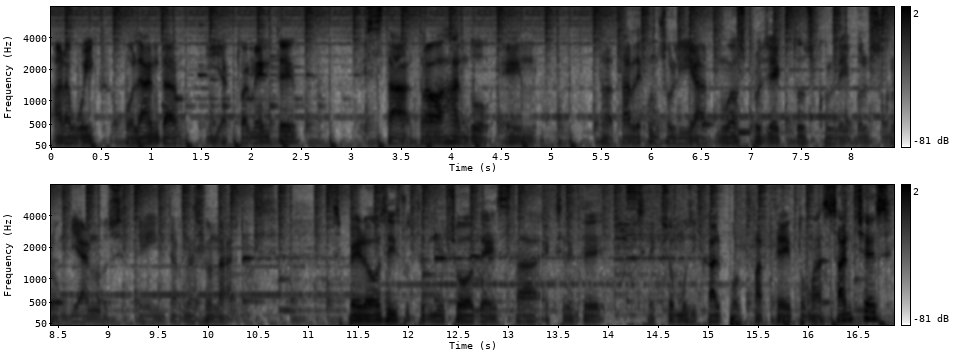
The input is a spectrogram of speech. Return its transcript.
Arawake Holanda y actualmente está trabajando en tratar de consolidar nuevos proyectos con labels colombianos e internacionales. Espero se disfruten mucho de esta excelente selección musical por parte de Tomás Sánchez.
